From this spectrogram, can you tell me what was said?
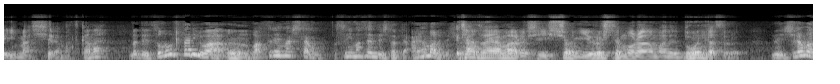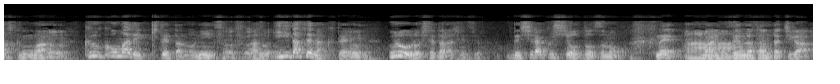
ー今白松かな。だってその二人は、うん。忘れましたすいませんでしたって謝るでしょ？ちゃんと謝るし師匠に許してもらうまでどうにかするで白松君は、うん。空港まで来てたのにそうそうそう。あの言い出せなくて、うろうろしてたらしいんですよ。で白く師匠とそのね あー。周りの前座さんたちが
